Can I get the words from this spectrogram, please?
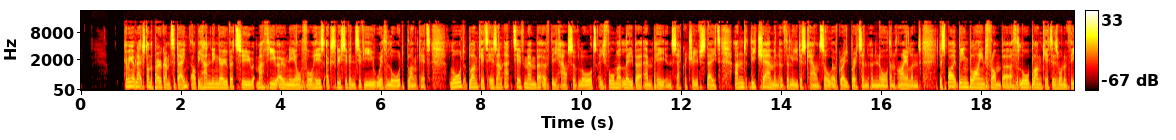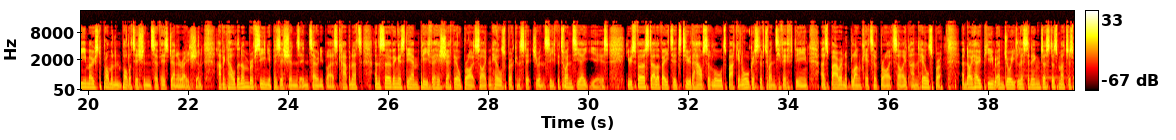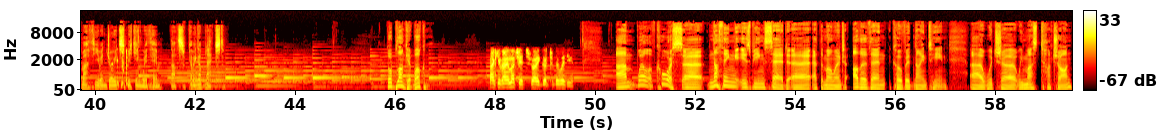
Coming up next on the programme today, I'll be handing over to Matthew O'Neill for his exclusive interview with Lord Blunkett. Lord Blunkett is an active member of the House of Lords, a former Labour MP and Secretary of State, and the chairman of the Leaders' Council of Great Britain and Northern Ireland. Despite being blind from birth, Lord Blunkett is one of the most prominent politicians of his generation, having held a number of senior positions in Tony Blair's cabinet and serving as the MP for his Sheffield, Brightside, and Hillsborough constituency for 28 years. He was first elevated to the House of Lords back in August of 2015 as Baron Blunkett of Brightside and Hillsborough. And I hope you enjoy listening just as much as Matthew enjoyed speaking with him. That's coming up next. Lord Blunkett, welcome. Thank you very much. It's very good to be with you. Um, well, of course, uh, nothing is being said uh, at the moment other than COVID 19, uh, which uh, we must touch on.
